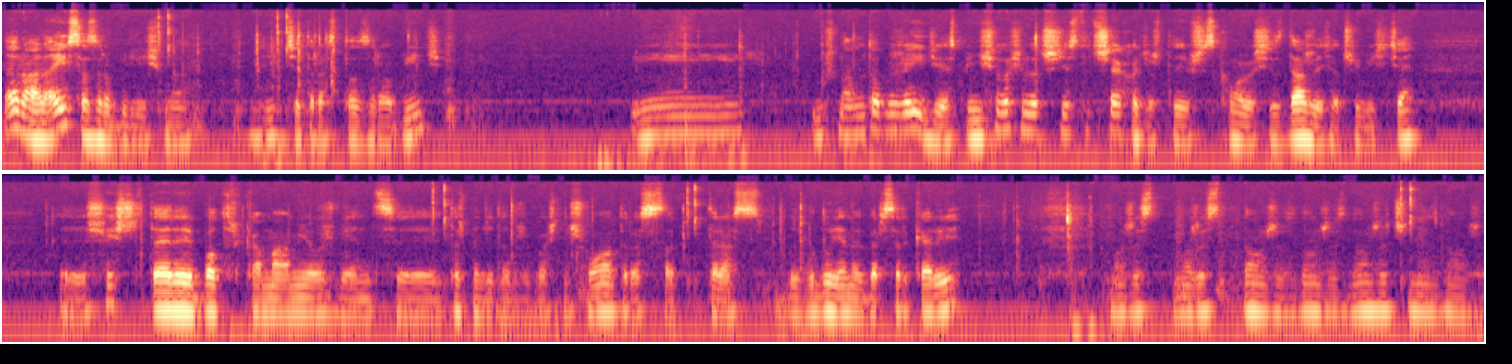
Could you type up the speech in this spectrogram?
Dobra, ale Ace'a zrobiliśmy. Idźcie teraz to zrobić. I już nam dobrze idzie. Jest 58 do 33, chociaż tutaj wszystko może się zdarzyć oczywiście. Y, 6-4 botrka mam już, więc y, też będzie dobrze właśnie szło. Teraz, teraz budujemy berserkery. Może, może zdążę, zdążę, zdążę, czy nie zdążę?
